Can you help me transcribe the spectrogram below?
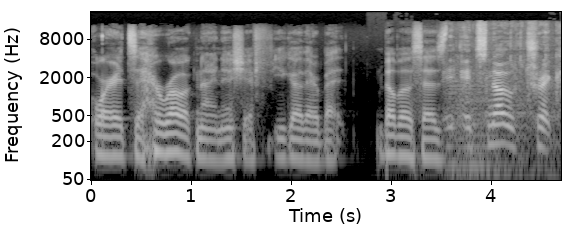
or it's a heroic nine-ish if you go there. But Bilbo says, It's no trick.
